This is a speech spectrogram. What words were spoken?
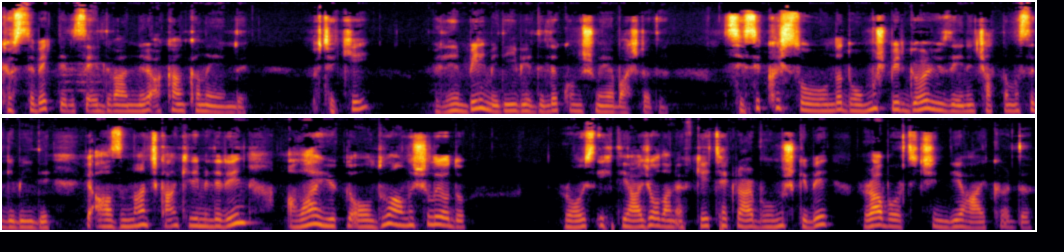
Köstebek derisi eldivenleri akan kanı emdi. Öteki, Will'in bilmediği bir dilde konuşmaya başladı. Sesi kış soğuğunda donmuş bir göl yüzeyinin çatlaması gibiydi ve ağzından çıkan kelimelerin alay yüklü olduğu anlaşılıyordu. Royce ihtiyacı olan öfkeyi tekrar bulmuş gibi Robert için diye haykırdı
